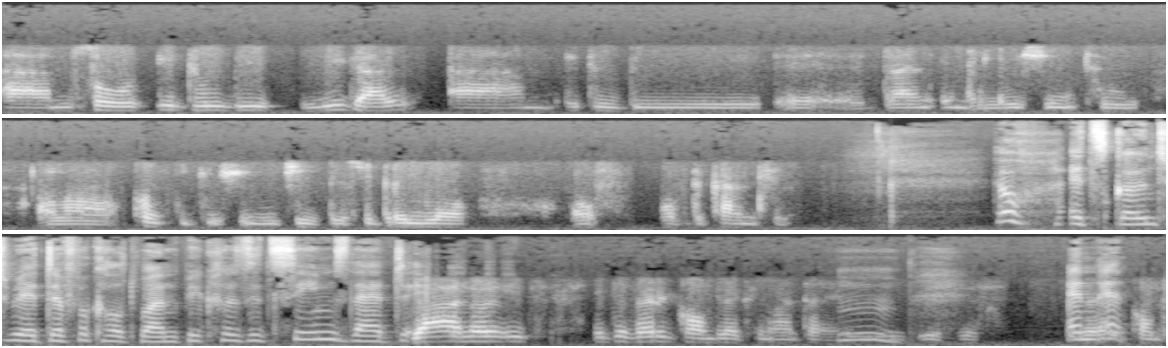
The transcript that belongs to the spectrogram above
Um, so it will be legal. Um, it will be uh, done in relation to our constitution, which is the supreme law of of the country. Oh, it's going to be a difficult one because it seems that yeah, no, it's it's a very complex matter. Mm. It's, it's, and, and,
